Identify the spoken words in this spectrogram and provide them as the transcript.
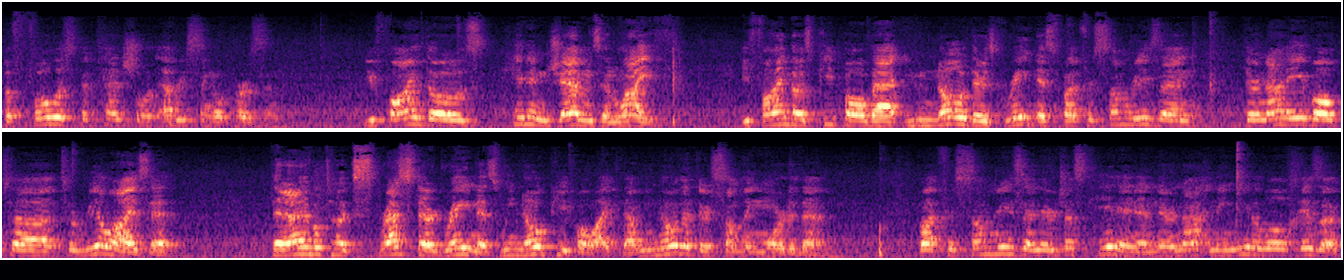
the fullest potential of every single person. You find those hidden gems in life. You find those people that you know there's greatness, but for some reason they're not able to, to realize it. They're not able to express their greatness. We know people like that. We know that there's something more to them. But for some reason they're just hidden and they're not, and they need a little chizuk.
